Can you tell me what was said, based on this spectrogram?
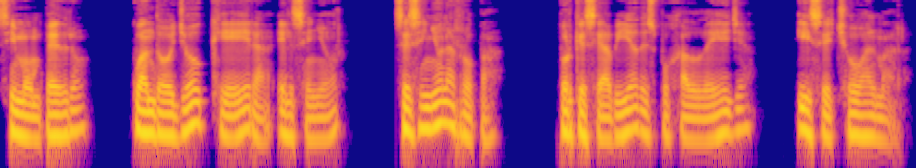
Simón Pedro, cuando oyó que era el Señor, se ciñó la ropa, porque se había despojado de ella, y se echó al mar.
